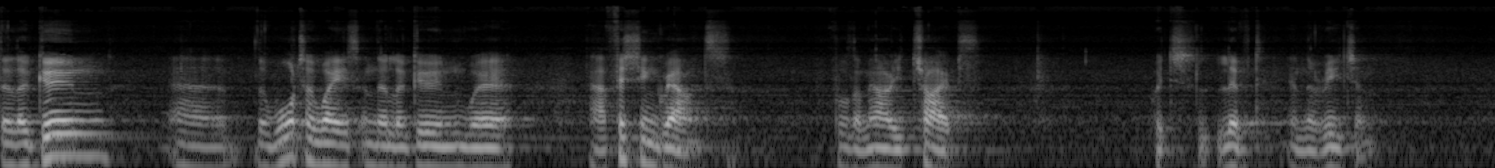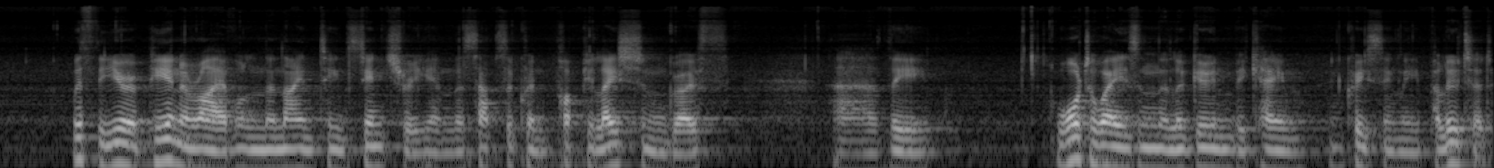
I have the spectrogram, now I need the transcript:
The lagoon, uh, the waterways in the lagoon were uh, fishing grounds for the Maori tribes which lived in the region. With the European arrival in the 19th century and the subsequent population growth, uh, the waterways in the lagoon became increasingly polluted.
